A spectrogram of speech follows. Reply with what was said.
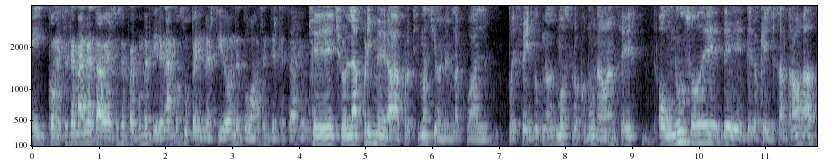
Y con este tema del metaverso se puede convertir en algo súper inmersivo donde tú vas a sentir que estás en... Que de hecho la primera aproximación en la cual pues Facebook nos mostró como un avance o un uso de, de, de, lo que ellos han trabajado,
